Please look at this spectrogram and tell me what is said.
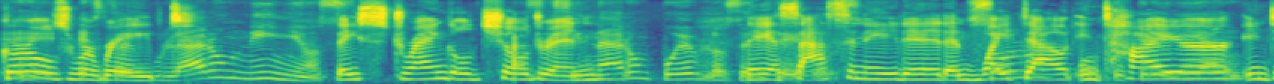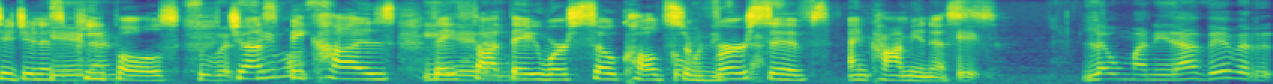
girls eh, were raped, niños, they strangled children, they assassinated and wiped out entire indigenous peoples just because they thought they were so-called subversives and communists. Humanidad debe,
